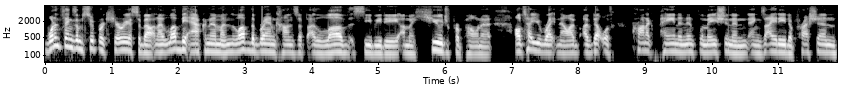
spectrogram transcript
one of the things I'm super curious about, and I love the acronym, I love the brand concept, I love CBD. I'm a huge proponent. I'll tell you right now, I've, I've dealt with chronic pain and inflammation and anxiety, depression,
